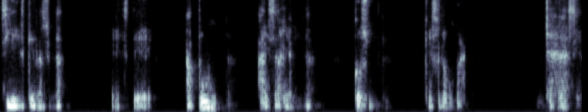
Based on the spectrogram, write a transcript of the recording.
si es que la ciudad este, apunta a esa realidad cósmica que es lo humano. Muchas gracias.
